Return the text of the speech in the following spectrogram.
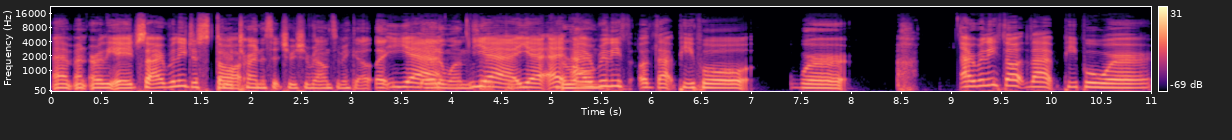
um, an early age. So I really just You're thought turning the situation around to make out like yeah, they're the ones. that- Yeah, yeah. I, I really thought that people were. I really thought that people were.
